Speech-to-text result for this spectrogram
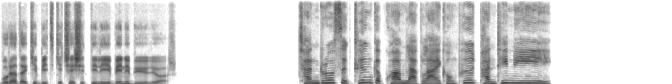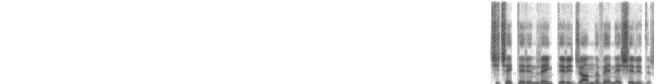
Buradaki bitki çeşitliliği beni büyülüyor. ฉันรู้สึกทึ่งกับความหลากหลายของพืชพันธุ์ที่นี่ Çiçeklerin renkleri canlı ve neşelidir.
